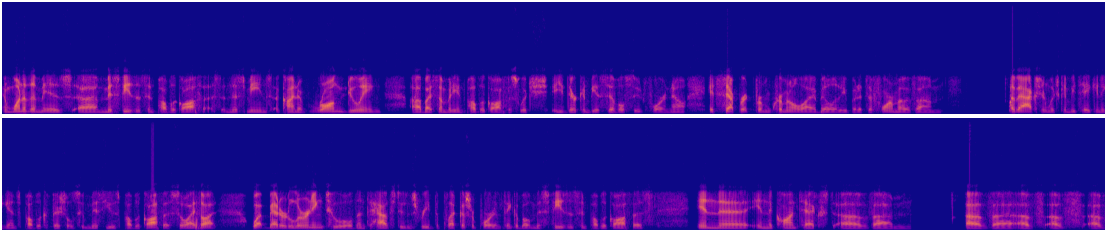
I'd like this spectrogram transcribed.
and one of them is uh, misfeasance in public office, and this means a kind of wrongdoing uh, by somebody in public office, which there can be a civil suit for. Now, it's separate from criminal liability, but it's a form of um, of action which can be taken against public officials who misuse public office. So I thought, what better learning tool than to have students read the Plecas report and think about misfeasance in public office in the in the context of um, of, uh, of of of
